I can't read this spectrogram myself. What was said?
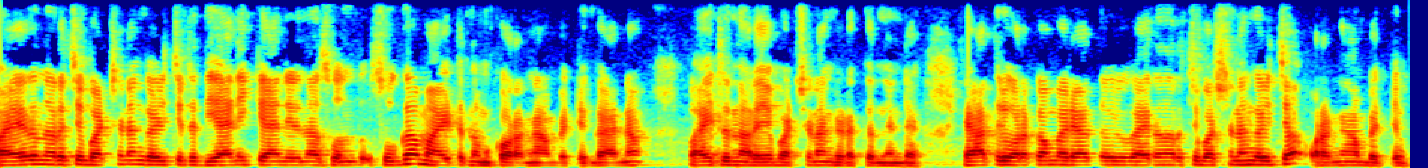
വയറ് നിറച്ച് ഭക്ഷണം കഴിച്ചിട്ട് ധ്യാനിക്കാനിരുന്ന സുഖമായിട്ട് നമുക്ക് ഉറങ്ങാൻ പറ്റും. കാരണം വയറ്റ് നിറയെ ഭക്ഷണം കിടക്കുന്നുണ്ട്. രാത്രി ഉറക്കം വരാത്ത ഒരു വയറ് നിറച്ച് ഭക്ഷണം കഴിച്ചാൽ ഉറങ്ങാൻ പറ്റും.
